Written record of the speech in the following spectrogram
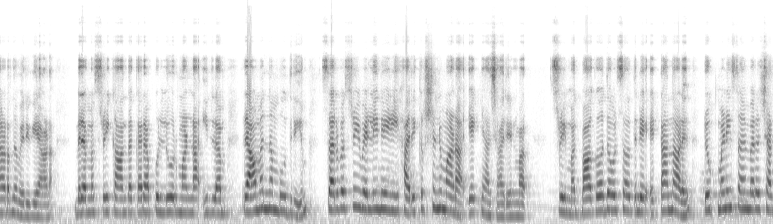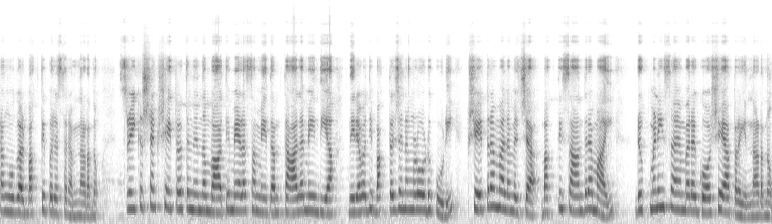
നടന്നുവരികയാണ് ബ്രഹ്മശ്രീ കാന്തക്കര പുല്ലൂർ മണ്ണ ഇല്ലം രാമൻ നമ്പൂതിരിയും സർവശ്രീ വെള്ളിനേഴി ഹരികൃഷ്ണനുമാണ് യജ്ഞാചാര്യന്മാർ. ശ്രീമദ് ഭാഗവതോത്സവത്തിന്റെ എട്ടാം നാളിൽ രുക്മണി സ്വയംവര ചടങ്ങുകൾ ഭക്തി ഭക്തിപുരസരം നടന്നു. ശ്രീകൃഷ്ണ ക്ഷേത്രത്തിൽ നിന്നും വാദ്യമേള സമേതം താലമേന്തിയ നിരവധി ഭക്തജനങ്ങളോടുകൂടി ക്ഷേത്രം വലം വെച്ച് ഭക്തിസാന്ദ്രമായി രുക്മണി സ്വയംവര ഘോഷയാത്രയും നടന്നു.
